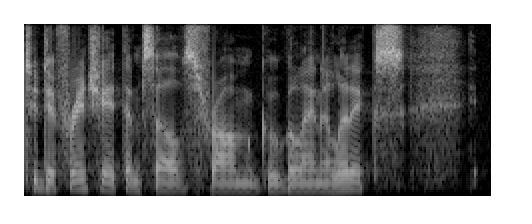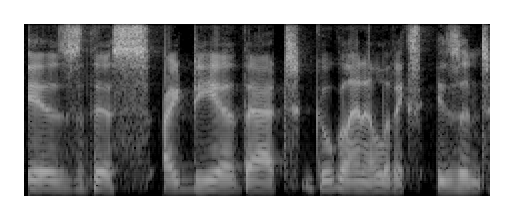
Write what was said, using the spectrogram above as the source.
to differentiate themselves from Google Analytics is this idea that Google Analytics isn't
